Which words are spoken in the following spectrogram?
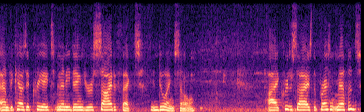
and because it creates many dangerous side effects in doing so. I criticize the present methods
